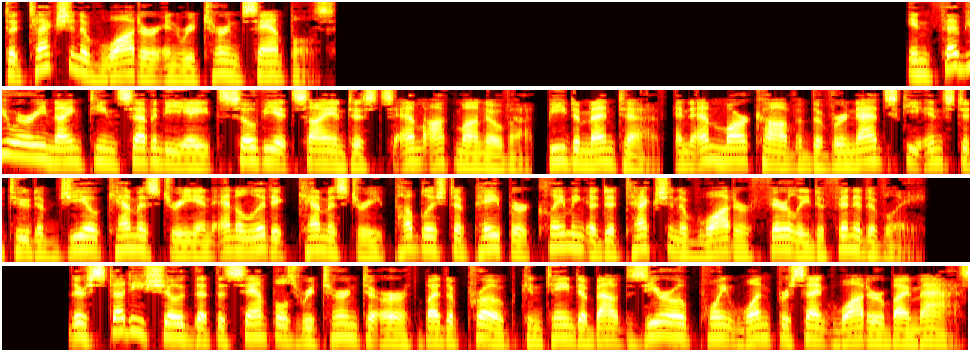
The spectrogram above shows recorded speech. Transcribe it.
Detection of water in returned samples In February 1978 Soviet scientists M. Akhmanova, B. Dementev, and M. Markov of the Vernadsky Institute of Geochemistry and Analytic Chemistry published a paper claiming a detection of water fairly definitively. Their study showed that the samples returned to Earth by the probe contained about 0.1% water by mass,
